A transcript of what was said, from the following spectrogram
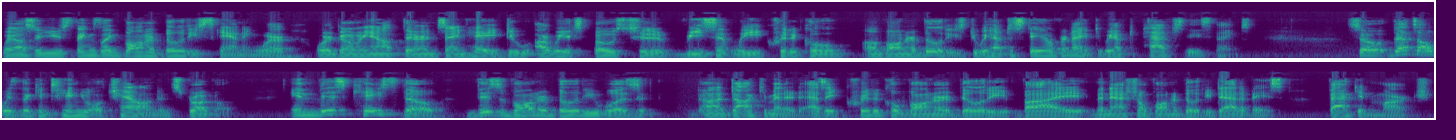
We also use things like vulnerability scanning, where we're going out there and saying, "Hey, do are we exposed to recently critical uh, vulnerabilities? Do we have to stay overnight? Do we have to patch these things?" So that's always the continual challenge and struggle. In this case, though, this vulnerability was uh, documented as a critical vulnerability by the National Vulnerability Database back in March.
